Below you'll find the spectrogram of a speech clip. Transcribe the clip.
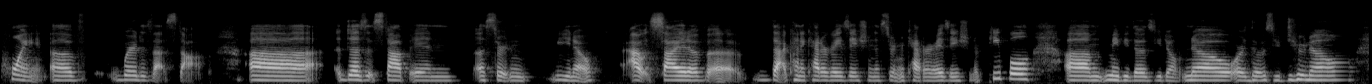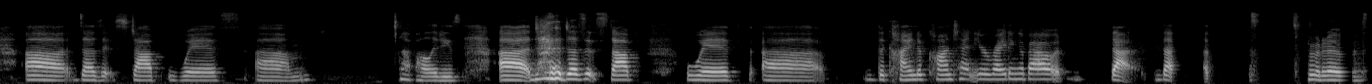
point of where does that stop? Uh, does it stop in a certain you know outside of uh, that kind of categorization, a certain categorization of people, um, maybe those you don't know or those you do know? Uh, does it stop with, um, apologies, uh, does it stop with uh, the kind of content you're writing about? That, that sort of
